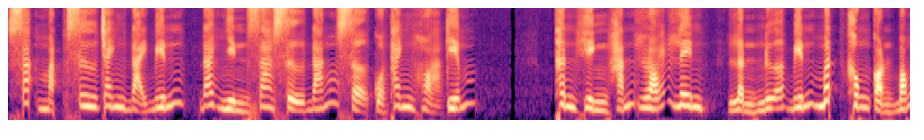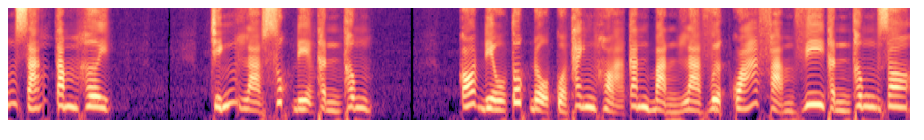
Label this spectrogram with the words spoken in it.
sắc mặt sư tranh đại biến, đã nhìn ra sự đáng sợ của thanh hỏa kiếm. Thân hình hắn lói lên, lần nữa biến mất không còn bóng sáng tâm hơi. Chính là xúc địa thần thông. Có điều tốc độ của thanh hỏa căn bản là vượt quá phạm vi thần thông do.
